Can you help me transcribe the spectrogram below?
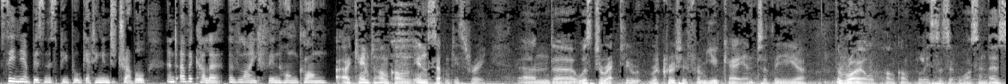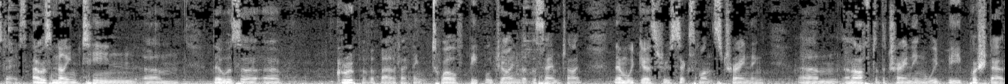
senior business people getting into trouble, and other colour of life in Hong Kong. I came to Hong Kong in 73 and uh, was directly re- recruited from UK into the uh, the Royal Hong Kong Police as it was in those days. I was 19. Um, there was a, a, group of about I think 12 people joined at the same time. Then we'd go through six months training, um, and after the training we'd be pushed out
